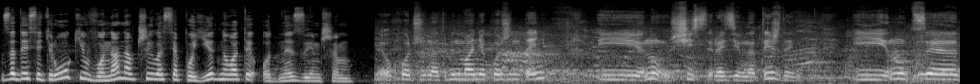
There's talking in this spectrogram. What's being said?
За 10 років вона навчилася поєднувати одне з іншим. Я ходжу на тренування кожен день і ну шість разів на тиждень. І ну це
